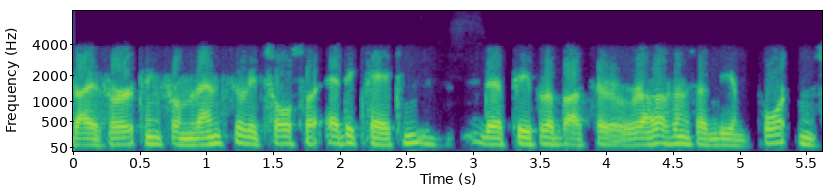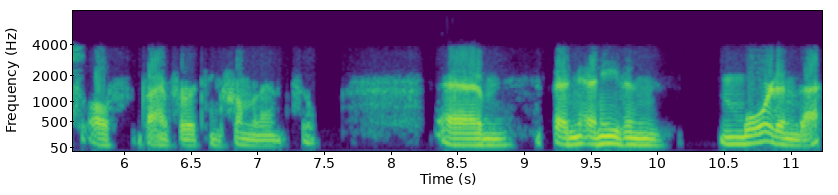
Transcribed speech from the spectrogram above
diverting from landfill, it's also educating the people about the relevance and the importance of diverting from landfill. Um, and, and even more than that,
